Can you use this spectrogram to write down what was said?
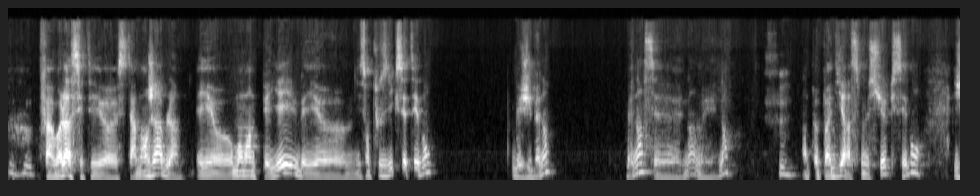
Mhm. Enfin voilà, c'était c'était immangeable. Et au moment de payer, ben, ils ont tous dit que c'était bon. Mais j'ai dit ben non. Ben non, c'est non, mais non. Hmm. On ne peut pas dire à ce monsieur que c'est bon. il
